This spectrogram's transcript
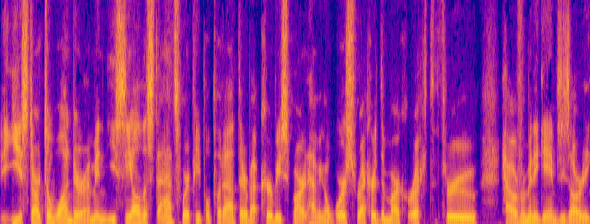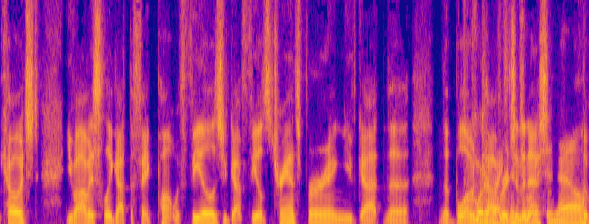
you start to wonder. I mean, you see all the stats where people put out there about Kirby Smart having a worse record than Mark Richt through however many games he's already coached. You've obviously got the fake punt with Fields. You've got Fields transferring. You've got the the blown Quarterback coverage in the national now. the-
